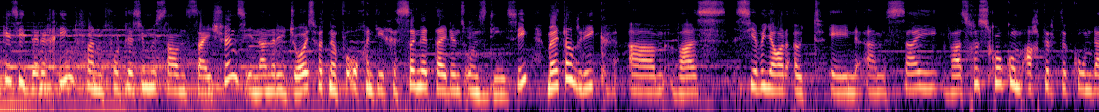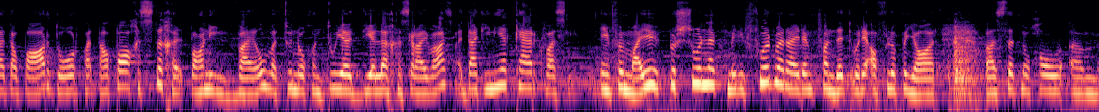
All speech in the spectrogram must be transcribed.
Ek is die dirigent van Fortissimo Sensations en dan Rejoice wat nou vanoggend hier gesing het tydens ons diensie. Metal Riek um was 7 jaar oud en um sy was geskok om agter te kom dat op haar dorp wat haar pa gestig het, Bonnie Weil wat toe nog in twee dele geskryf was, dat hier nie 'n kerk was nie. En vir my persoonlik met die voorbereiding van dit oor die afgelope jaar was dit nogal um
